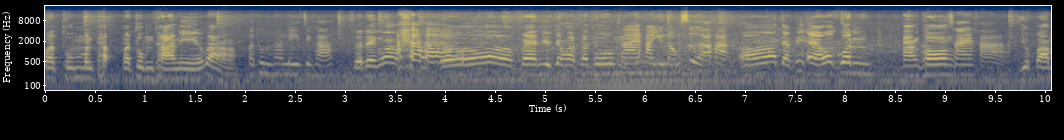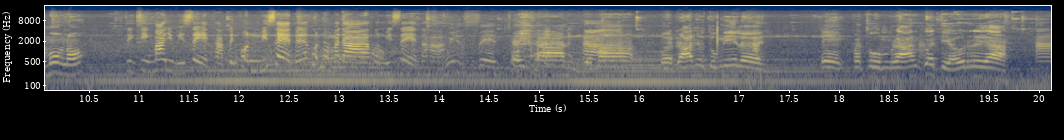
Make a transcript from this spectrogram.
ปทุมมันทะปทุมธานีหรือเปล่า ปทุมธานีสิคะ แสดงว่า โอ้แฟนอยู่จังหวัดปทุมใช่ค่ะอยู่หนองเสือค่ะ อ๋อแต่พี่แอลว่าคนอ่างทองใช่ค่ะ อยู่ป่าโมกเนาะ จริง ๆ บ้านอยู่วิเศษค่ะ เป็นคนวิเศษไม่ใช่คนธรรมดา คนวิเศษนะคะ วิเศษชัยชาญค่ะ เดี๋ยวมาเปิดร้านอยู่ตรงนี้เลย เอกปทุมร้านก๋วยเตี๋ยวเรือค่ะ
